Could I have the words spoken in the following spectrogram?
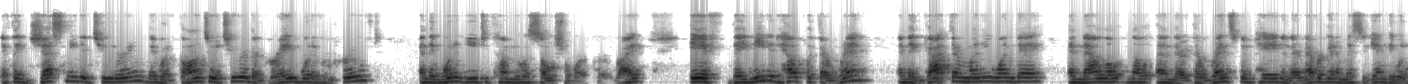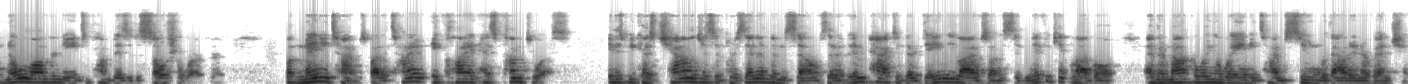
If they just needed tutoring, they would have gone to a tutor, their grade would have improved, and they wouldn't need to come to a social worker, right? If they needed help with their rent and they got their money one day, and now no, and their, their rent's been paid and they're never going to miss again, they would no longer need to come visit a social worker. But many times, by the time a client has come to us, it is because challenges have presented themselves that have impacted their daily lives on a significant level, and they're not going away anytime soon without intervention.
